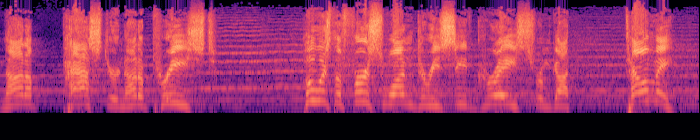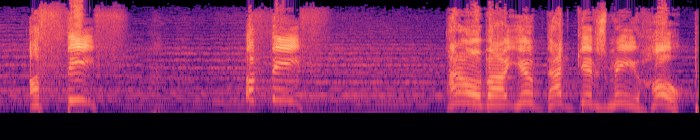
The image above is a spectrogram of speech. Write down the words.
not a pastor, not a priest. Who was the first one to receive grace from God? Tell me, a thief. A thief. I don't know about you, that gives me hope.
